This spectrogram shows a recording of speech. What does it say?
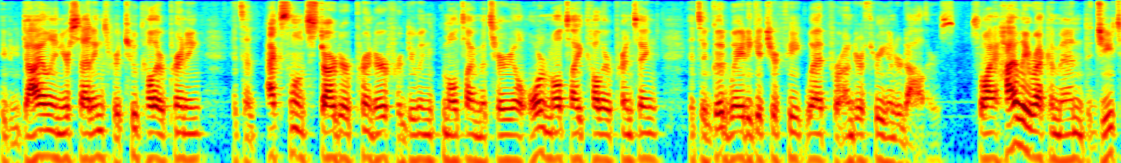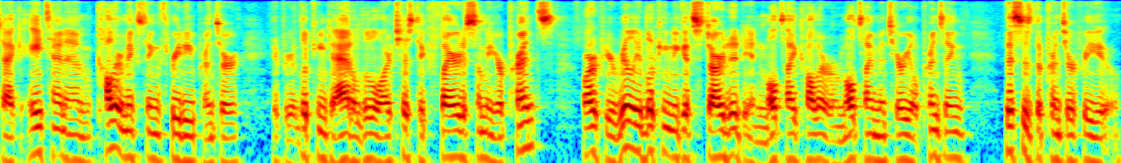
If you dial in your settings for two color printing, it's an excellent starter printer for doing multi-material or multi-color printing. It's a good way to get your feet wet for under $300. So I highly recommend the Geeetech A10M color mixing 3D printer if you're looking to add a little artistic flair to some of your prints or if you're really looking to get started in multicolor or multi-material printing, this is the printer for you.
